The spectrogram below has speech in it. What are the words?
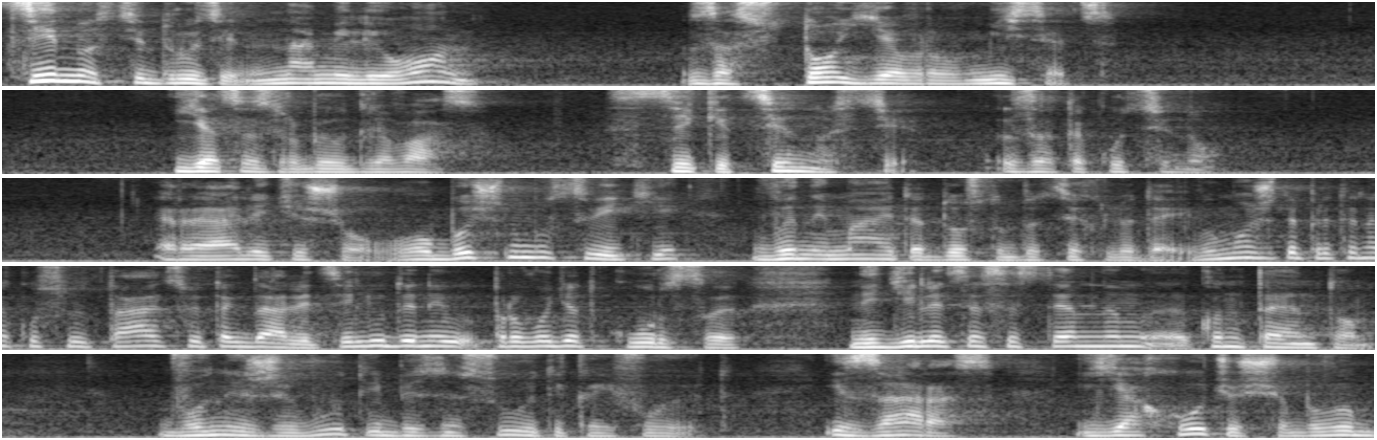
Цінності, друзі, на мільйон за 100 євро в місяць. Я це зробив для вас. Стільки цінності за таку ціну. Реаліті шоу. В обичному світі ви не маєте доступ до цих людей. Ви можете прийти на консультацію і так далі. Ці люди не проводять курси, не діляться системним е, контентом. Вони живуть і бізнесують і кайфують. І зараз я хочу, щоб ви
